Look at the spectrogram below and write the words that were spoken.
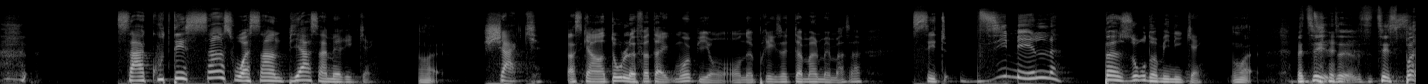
ça a coûté 160$ piastres américains. Ouais. Chaque. Parce qu'Anto l'a fait avec moi, puis on, on a pris exactement le même massage. C'est 10 000 pesos dominicains. Ouais. Mais tu sais, c'est pas,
